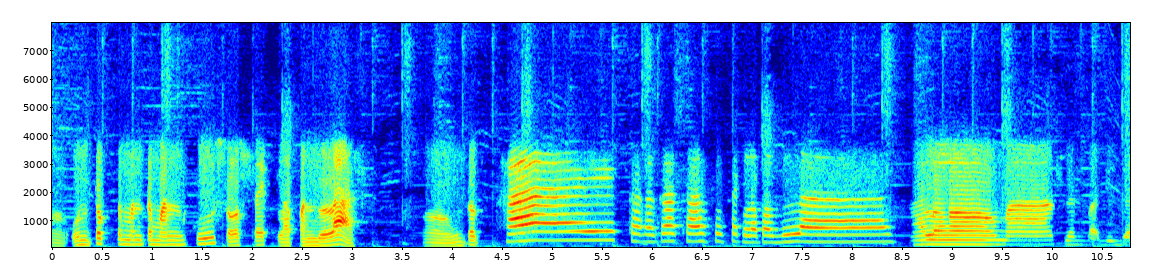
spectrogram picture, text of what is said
oh, untuk teman-temanku sosek 18 oh, untuk Hai, kakak-kakak Susek 18. halo Mas dan Mbak juga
